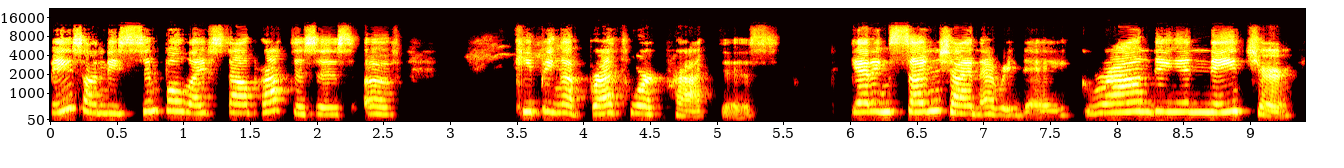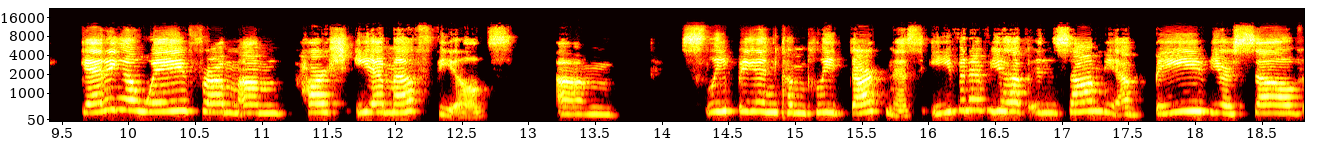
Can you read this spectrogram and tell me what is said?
based on these simple lifestyle practices of keeping a breath work practice, getting sunshine every day, grounding in nature, getting away from um, harsh EMF fields, um, sleeping in complete darkness. Even if you have insomnia, bathe yourself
